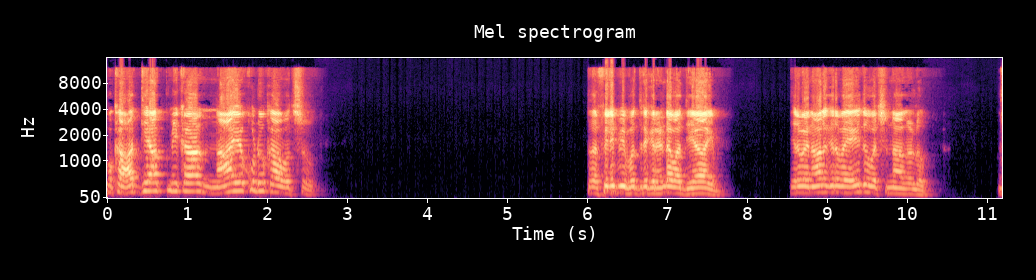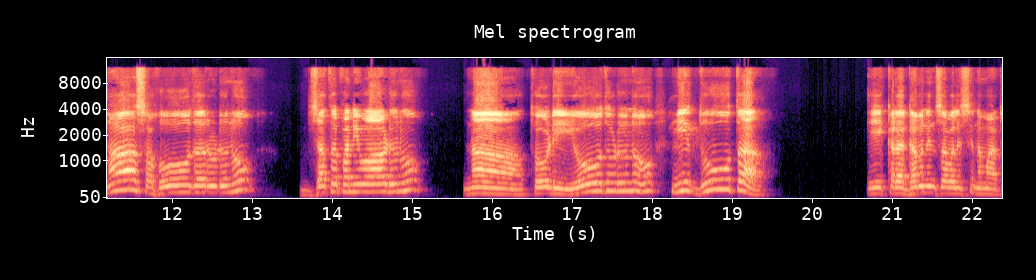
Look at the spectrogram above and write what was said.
ఒక ఆధ్యాత్మిక నాయకుడు కావచ్చు. ఫిలిపి పత్రిక రెండవ అధ్యాయం ఇరవై నాలుగు ఇరవై ఐదు వచనాలలో నా సహోదరుడును జత పనివాడును నా తోడి యోధుడును మీ దూత ఇక్కడ గమనించవలసిన మాట.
